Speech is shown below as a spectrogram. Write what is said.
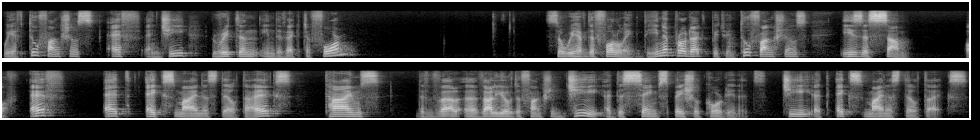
We have two functions, f and g, written in the vector form. So we have the following. The inner product between two functions is a sum of f at x minus delta x times the val uh, value of the function g at the same spatial coordinates, g at x minus delta x.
